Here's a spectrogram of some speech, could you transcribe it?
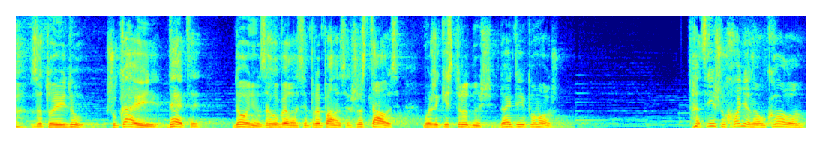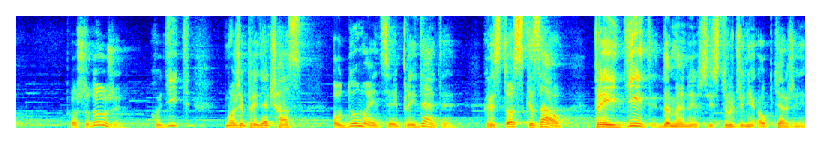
Зато йду, шукаю її. Де ти? Доню, загубилася, пропалася. Що сталося? Може, якісь труднощі? Давайте їй поможу. А ці, що ходять навколо, прошу дуже, ходіть. Може, прийде час, одумається і прийдете. Христос сказав: прийдіть до мене всі струджені, обтяжені,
